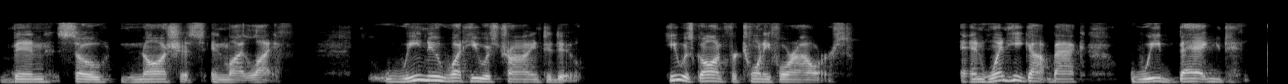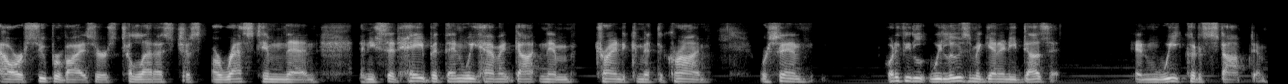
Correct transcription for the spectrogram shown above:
been so nauseous in my life. We knew what he was trying to do. He was gone for 24 hours. And when he got back, we begged our supervisors to let us just arrest him then. And he said, Hey, but then we haven't gotten him trying to commit the crime. We're saying, What if he, we lose him again and he does it? And we could have stopped him.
